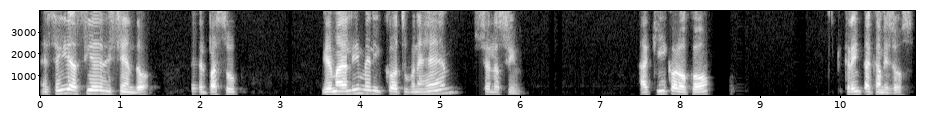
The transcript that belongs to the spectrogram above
Enseguida sigue diciendo el Pasuk, Gemalim Sheloshim. Aquí colocó 30 camellos,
